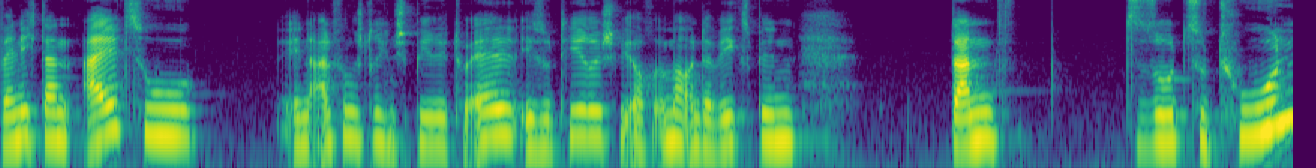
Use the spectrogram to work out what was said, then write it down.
wenn ich dann allzu in Anführungsstrichen spirituell, esoterisch, wie auch immer unterwegs bin, dann so zu tun,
